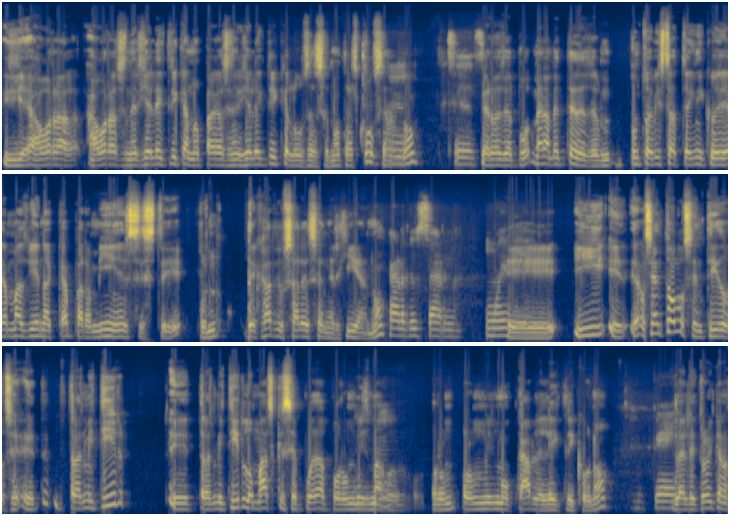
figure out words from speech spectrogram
y ahora ahorras energía eléctrica, no pagas energía eléctrica, lo usas en otras cosas, ¿no? Sí, Pero desde, meramente desde el punto de vista técnico, ya más bien acá para mí es este, pues, dejar de usar esa energía, ¿no? Dejar de usarla. Muy eh, bien. Y, eh, o sea, en todos los sentidos, eh, transmitir eh, transmitir lo más que se pueda por un, mismo, por un, mismo cable eléctrico, ¿no? La electrónica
